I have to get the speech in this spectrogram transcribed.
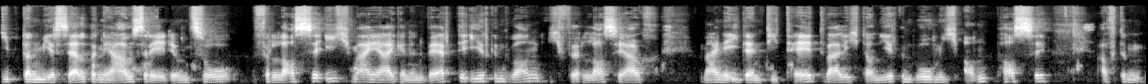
gebe dann mir selber eine Ausrede und so verlasse ich meine eigenen Werte irgendwann. Ich verlasse auch meine Identität, weil ich dann irgendwo mich anpasse auf dem,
